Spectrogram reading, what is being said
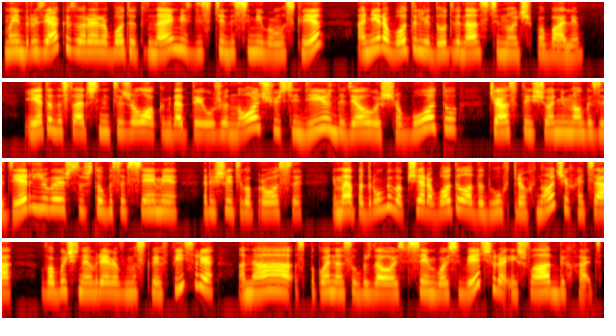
Мои друзья, которые работают в найме с 10 до 7 по Москве, они работали до 12 ночи по Бали. И это достаточно тяжело, когда ты уже ночью сидишь, доделываешь работу, часто еще немного задерживаешься, чтобы со всеми решить вопросы. И моя подруга вообще работала до двух-трех ночи, хотя в обычное время в Москве, в Питере, она спокойно освобождалась в 7-8 вечера и шла отдыхать.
